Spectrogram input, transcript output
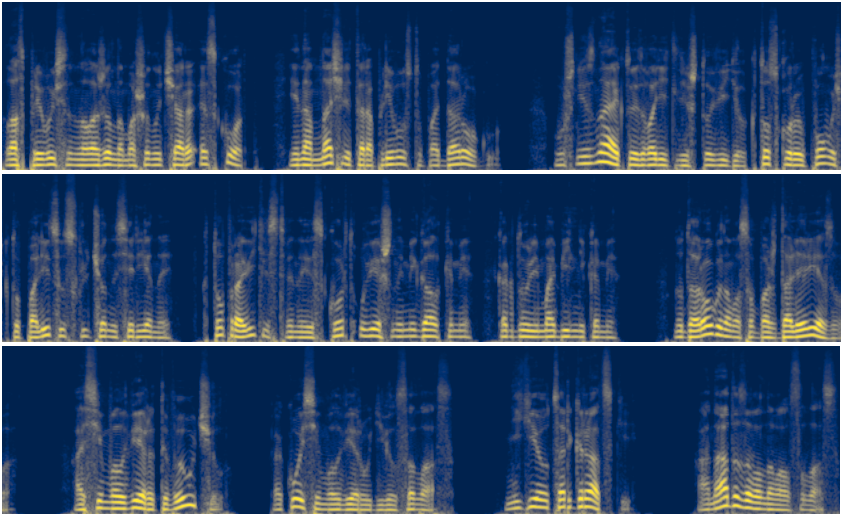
Лас привычно наложил на машину чары эскорт, и нам начали торопливо уступать дорогу. Уж не знаю, кто из водителей что видел, кто скорую помощь, кто полицию с включенной сиреной, кто правительственный эскорт, увешанный мигалками, как дурень мобильниками. Но дорогу нам освобождали резво. А символ веры ты выучил? Какой символ веры, удивился Лас. Никео Царьградский. А надо, заволновался Лас.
